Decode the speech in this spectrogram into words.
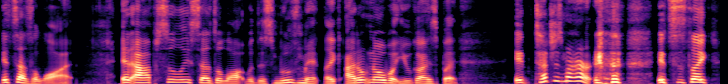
it says a lot. It absolutely says a lot with this movement. Like I don't know about you guys, but it touches my heart. it's just like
